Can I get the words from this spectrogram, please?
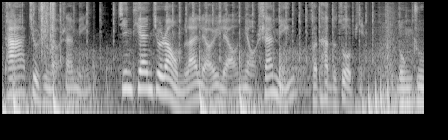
他就是鸟山明。今天就让我们来聊一聊鸟山明和他的作品《龙珠》。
